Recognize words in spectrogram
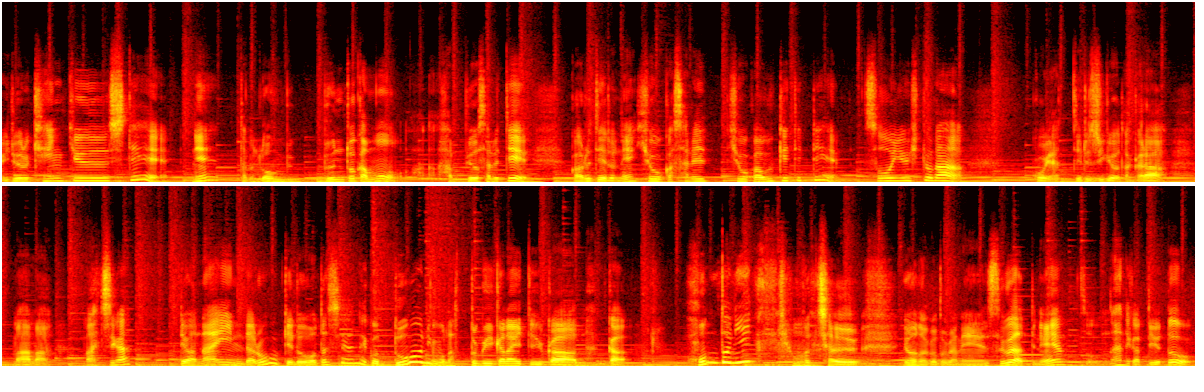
いろいろ研究してね多分論文とかも発表されてある程度ね評価され評価を受けててそういう人がこうやってる授業だからまあまあ間違ってはないんだろうけど私はねこうどうにも納得いかないというかなんか本当にって思っちゃうようなことがねすごいあってね。そうなんでかっていうと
